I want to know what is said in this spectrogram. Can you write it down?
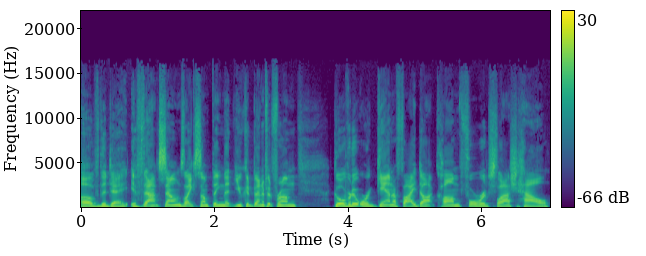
of the day. If that sounds like something that you could benefit from, go over to organifi.com forward slash Hal.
